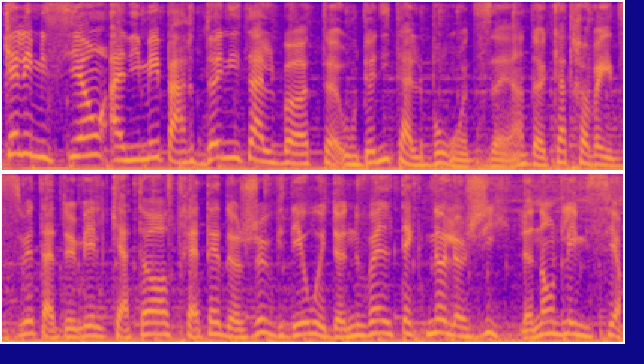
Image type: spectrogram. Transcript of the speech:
Quelle émission animée par Denis Talbot, ou Denis Talbot, on disait, hein, de 98 à 2014, traitait de jeux vidéo et de nouvelles technologies? Le nom de l'émission.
